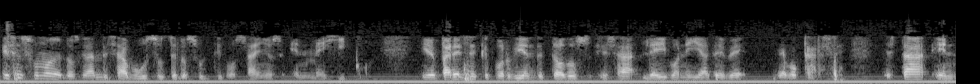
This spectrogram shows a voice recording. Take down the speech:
ese es uno de los grandes abusos de los últimos años en México. Y me parece que por bien de todos esa ley Bonilla debe revocarse. Está en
